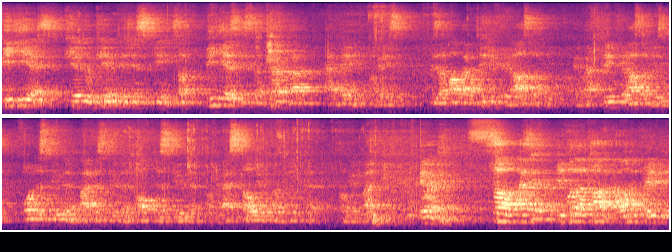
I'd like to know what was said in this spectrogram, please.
BTS, peer-to-peer teaching scheme. So BTS is the term that I made. Okay, it's, it's a philosophy. Okay, my team philosophy is for the student, by the student, of the student. Okay, I stole it from Newton. Okay, but anyway, so I think before the talk, I want to briefly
